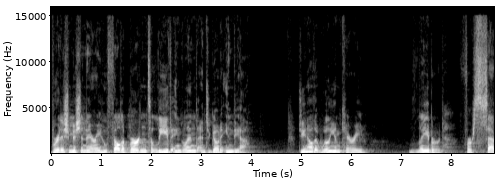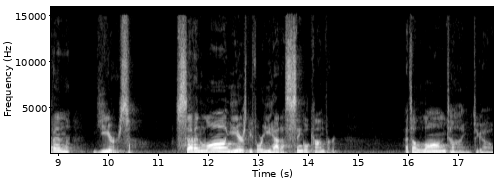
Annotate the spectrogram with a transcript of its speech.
British missionary who felt a burden to leave England and to go to India? Do you know that William Carey labored for seven years. Seven long years before he had a single convert. That's a long time to go.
